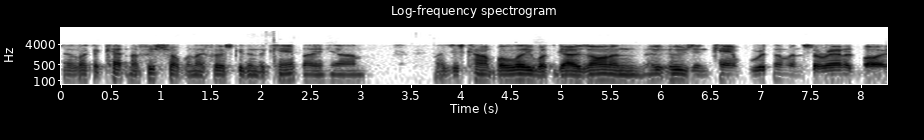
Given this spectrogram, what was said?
they're like a cat in a fish shop when they first get into camp. They um, they just can't believe what goes on and who's in camp with them and surrounded by,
